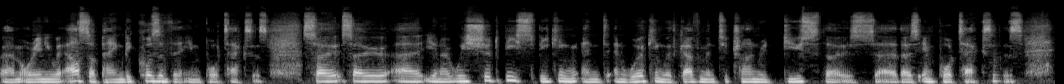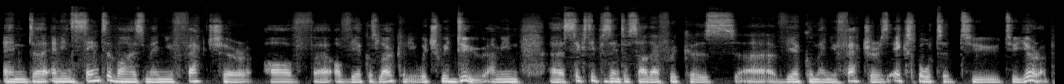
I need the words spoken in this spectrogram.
um, or anywhere else are paying because of the import taxes. So, so uh, you know, we should be speaking and, and working with government to try and reduce those uh, those import taxes and uh, and incentivize manufacture of uh, of vehicles locally, which we do. I mean, uh, sixty percent of South Africa's uh, vehicle manufacture is exported to to Europe.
